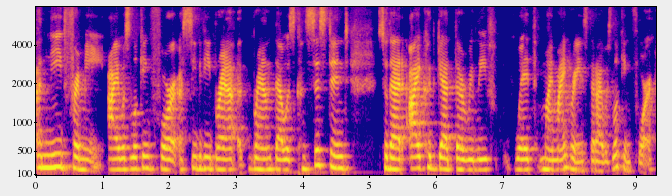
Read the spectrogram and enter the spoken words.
a, need for me. I was looking for a CBD brand brand that was consistent, so that I could get the relief with my migraines that I was looking for.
